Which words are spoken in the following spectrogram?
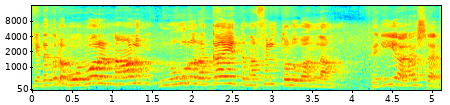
கிட்டத்தட்ட ஒவ்வொரு நாளும் நூறு ரக்காயத்து நஃபில் தொழுவாங்களாம். பெரிய அரசர்.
